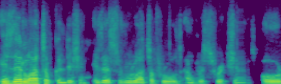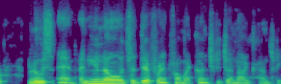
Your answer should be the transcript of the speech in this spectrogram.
Is there lots of condition? Is there lots of rules and restrictions or loose end? And you know it's a different from a country to a non-country.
